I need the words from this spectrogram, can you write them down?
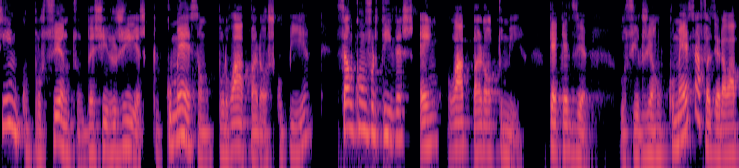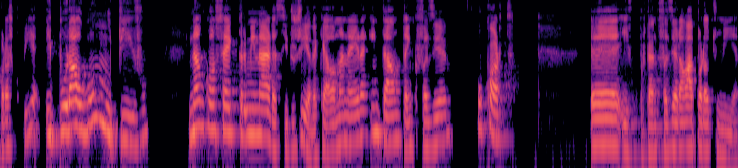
5% das cirurgias que começam por laparoscopia são convertidas em laparotomia. O que é que quer dizer? O cirurgião começa a fazer a laparoscopia e por algum motivo não consegue terminar a cirurgia daquela maneira, então tem que fazer o corte. Uh, e, portanto, fazer a laparotomia.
